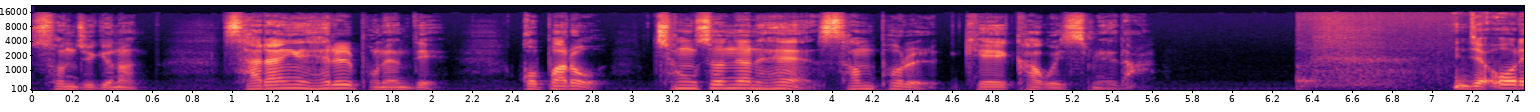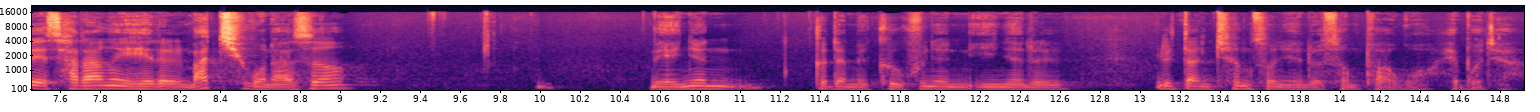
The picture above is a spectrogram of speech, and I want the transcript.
손주교는 사랑의 해를 보낸 뒤 곧바로 청소년 해 선포를 계획하고 있습니다. 이제 올해 사랑의 해를 마치고 나서 내년 그다음에 그 후년 2년을 일단 청소년으로 선포하고 해보자.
